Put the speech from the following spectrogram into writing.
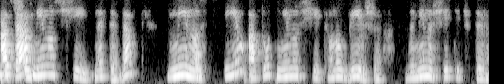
а там мінус 6, не те, да? Мінус 7, а тут мінус 6, воно більше за мінус 6,4.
